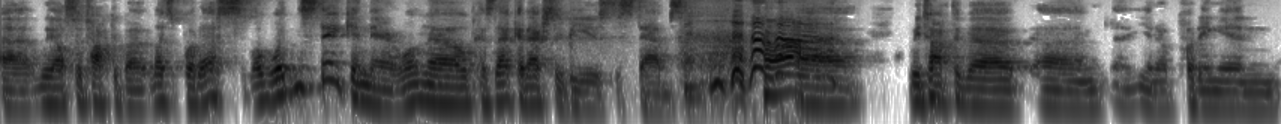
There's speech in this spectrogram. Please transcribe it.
Uh, we also talked about let's put us a wooden stake in there. Well, no, because that could actually be used to stab someone. uh, we talked about um, you know putting in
